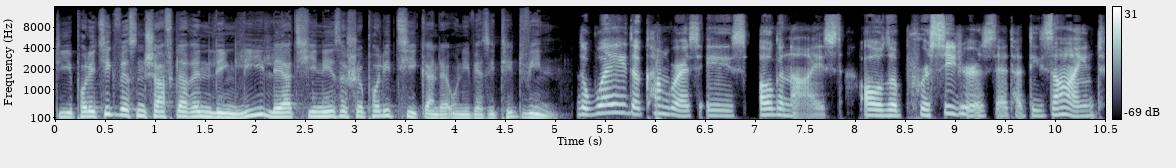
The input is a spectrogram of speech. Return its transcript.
Die Politikwissenschaftlerin Ling Li lehrt chinesische Politik an der Universität Wien the way the Congress is organized, all the procedures that are designed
